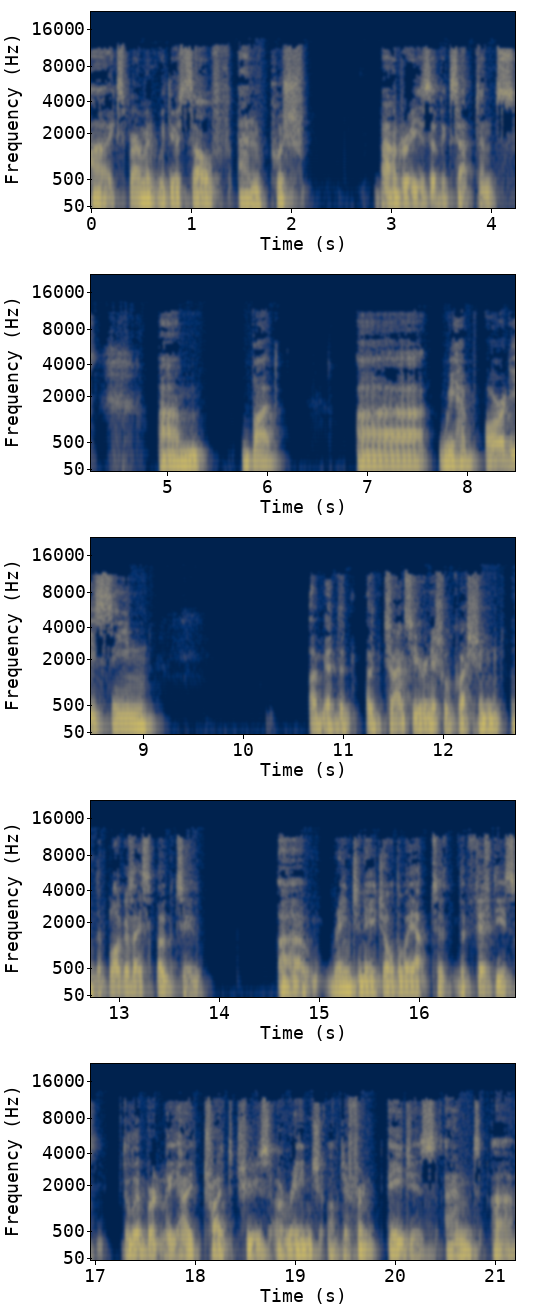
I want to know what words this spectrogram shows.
uh, experiment with yourself and push boundaries of acceptance. Um, but we have already seen. The, to answer your initial question, the bloggers I spoke to uh, range in age all the way up to the 50s. Deliberately, I tried to choose a range of different ages. And uh,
